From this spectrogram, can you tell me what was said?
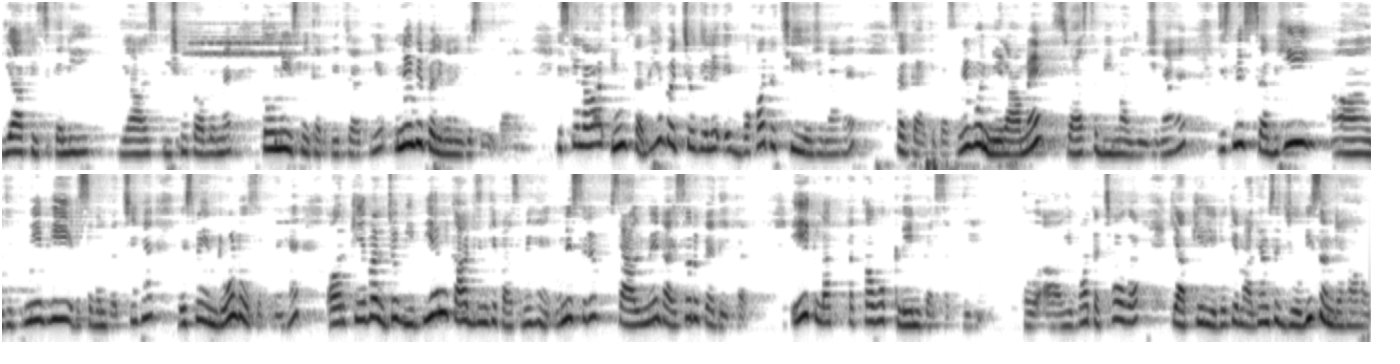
या फिजिकली या स्पीच में प्रॉब्लम है तो उन्हें इसमें थेरेपी दी जाती है, उन्हें भी परिवहन की सुविधा है। इसके अलावा इन सभी बच्चों के लिए एक बहुत अच्छी योजना है सरकार के पास में, वो निरामय स्वास्थ्य बीमा योजना है, जिसमें सभी जितने भी डिसेबल बच्चे हैं, वो इसमें इनरोल्ड हो सकते हैं और केवल जो बीपीएल कार्ड जिनके पास में है, उन्हें सिर्फ़ साल में ढाई सौ रुपये देकर एक लाख तक का वो क्लेम कर सकते हैं। तो ये बहुत अच्छा होगा कि आपकी रेडियो के माध्यम से जो भी सुन रहा हो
